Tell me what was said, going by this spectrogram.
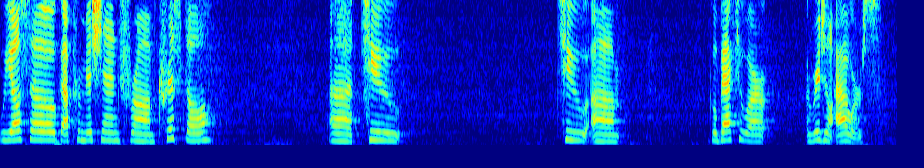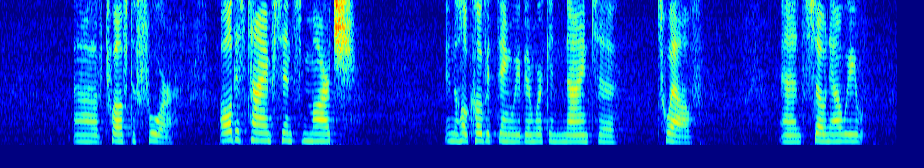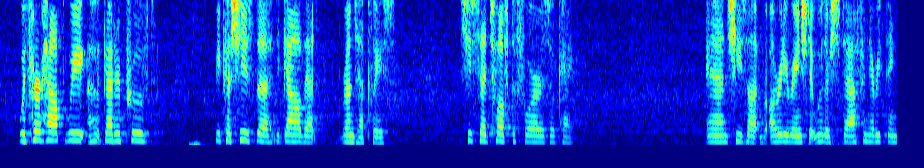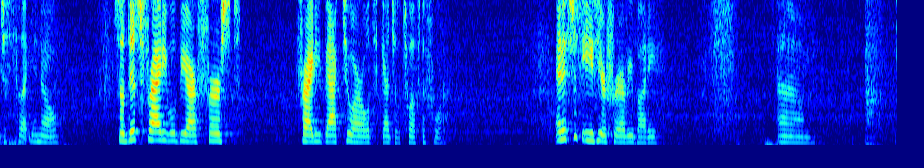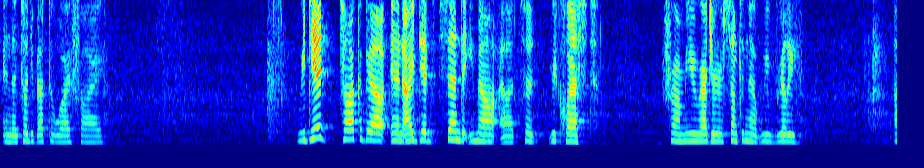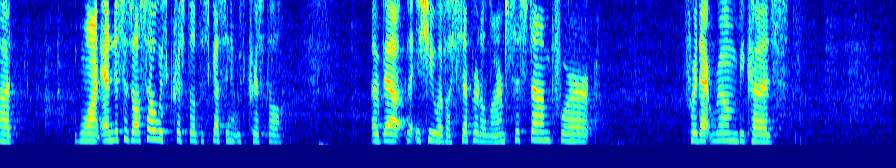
We also got permission from Crystal uh, to, to um, go back to our original hours of 12 to 4. All this time since March, in the whole COVID thing, we've been working 9 to 12. And so now we, with her help, we uh, got it approved because she's the, the gal that runs that place. She said 12 to 4 is okay. And she's already arranged it with her staff and everything, just to let you know. So this Friday will be our first Friday back to our old schedule, 12 to 4. And it's just easier for everybody. Um, and I told you about the Wi-Fi. We did talk about, and I did send an email uh, to request from you, Roger, something that we really uh, want, and this is also with Crystal, discussing it with Crystal, about the issue of a separate alarm system for, for that room because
